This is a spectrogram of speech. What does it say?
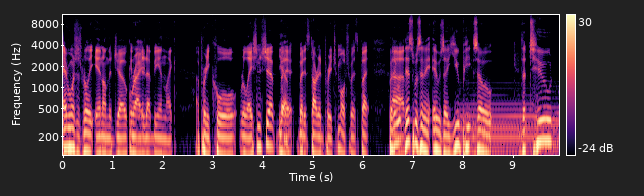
everyone's just really in on the joke and it Right. ended up being like a pretty cool relationship. But Yeah. it, but it started pretty tumultuous. But But uh, it, this was an it was a UP. So the two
